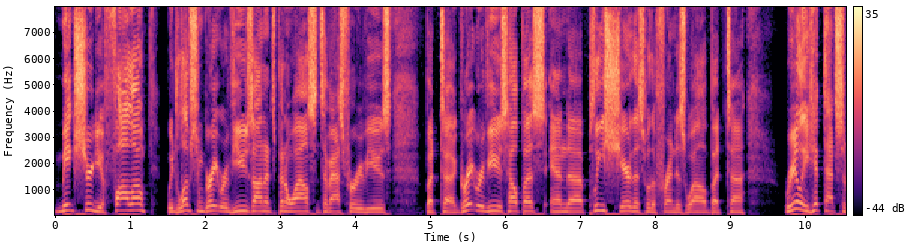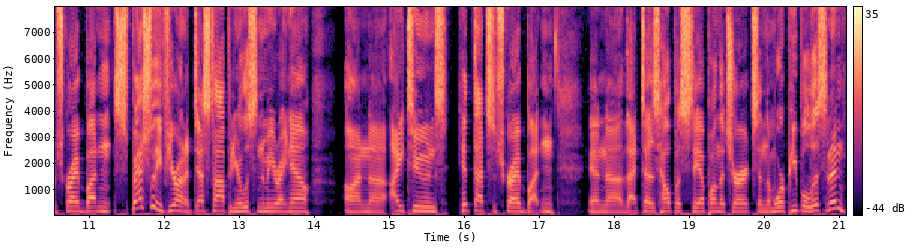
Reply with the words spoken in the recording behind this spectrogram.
Make sure you follow. We'd love some great reviews on it. It's been a while since I've asked for reviews, but uh, great reviews help us. And uh, please share this with a friend as well. But uh, really hit that subscribe button, especially if you're on a desktop and you're listening to me right now on uh, iTunes. Hit that subscribe button, and uh, that does help us stay up on the charts. And the more people listening,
